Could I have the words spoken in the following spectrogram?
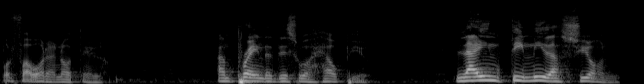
Por favor, anótelo. I'm praying that this will help you. La intimidación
